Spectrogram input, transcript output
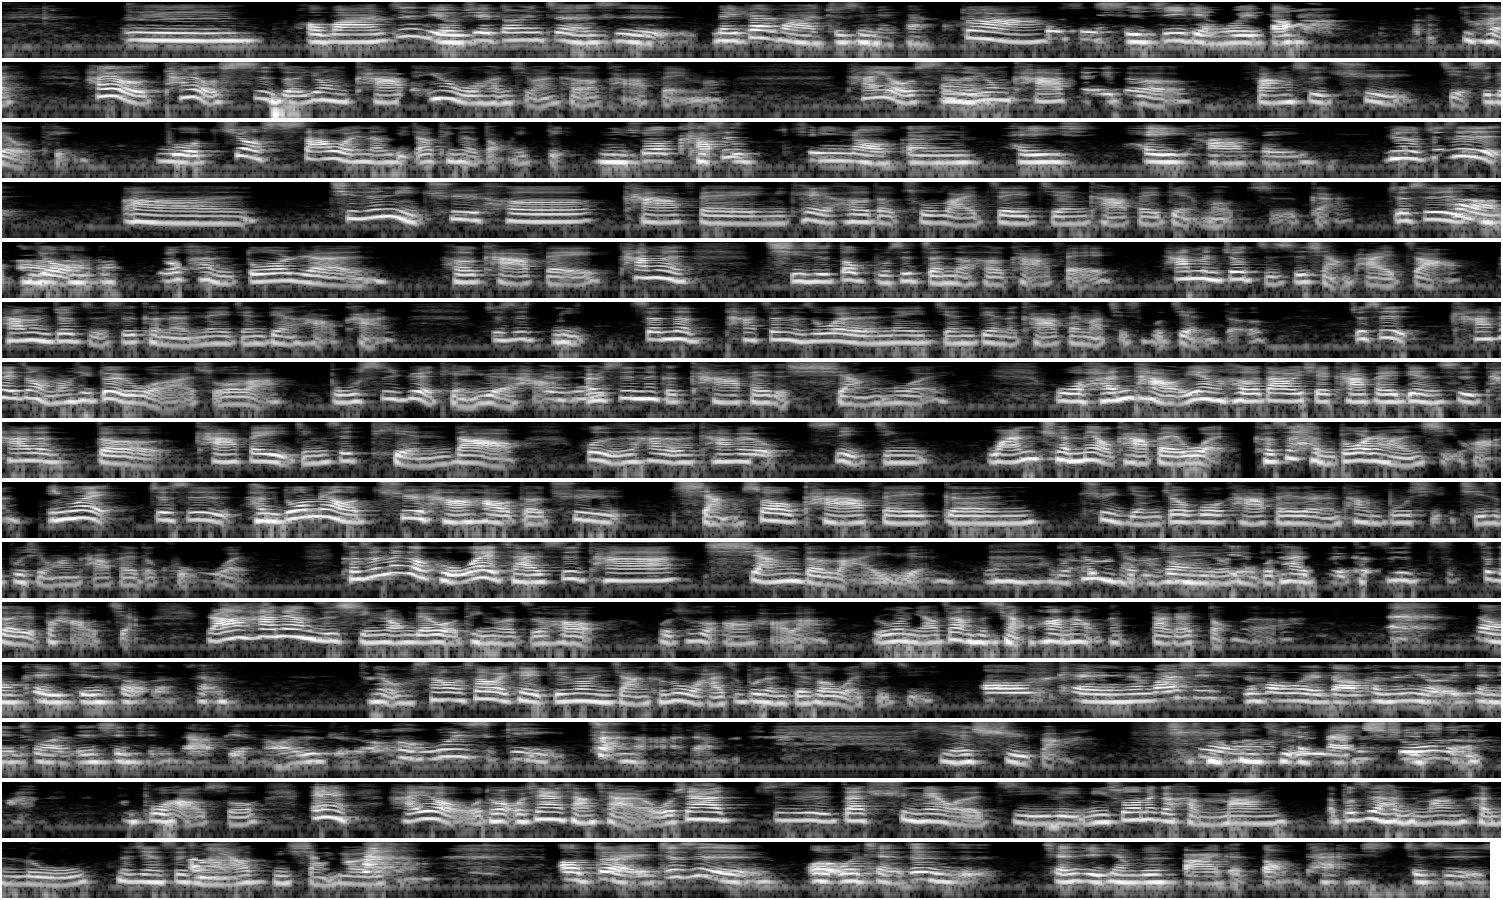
嗯，好吧，就是有些东西真的是没办法，就是没办法，对啊，或是时机点味道。对，他有他有试着用咖啡，因为我很喜欢喝咖啡嘛，他有试着嗯。用咖啡的方式去解释给我听，我就稍微能比较听得懂一点。你说卡布奇诺跟黑黑咖啡，没有，就是呃，其实你去喝咖啡，你可以喝得出来这一间咖啡店有没有质感，就是有、嗯嗯。有很多人喝咖啡，他们其实都不是真的喝咖啡，他们就只是想拍照，他们就只是可能那间店好看，就是你真的他真的是为了那一间店的咖啡吗？其实不见得，就是咖啡这种东西对于我来说啦，不是越甜越好，而是那个咖啡的香味。我很讨厌喝到一些咖啡店是它的的咖啡已经是甜到，或者是它的咖啡是已经完全没有咖啡味，可是很多人很喜欢，因为就是很多没有去好好的去享受咖啡跟去研究过咖啡的人，他们不喜其实不喜欢咖啡的苦味。可是那个苦味才是它香的来源。嗯，我这样讲好像有点不太对，可是这这个也不好讲。然后他那样子形容给我听了之后，我就说哦，好啦，如果你要这样子讲话，那我大概懂了啦。那我可以接受了。这样 对我稍微稍微可以接受你讲，可是我还是不能接受威士忌。OK，没关系，时候未到，可能有一天你突然间性情大变，然后就觉得哦，威士忌赞啊，这样，也许吧，很难说呢。不好说。哎、还有，我突我现在想起来了，我现在就是在训练我的记忆力。你说那个很忙，呃，不是很忙，很炉那件事情，你要你想到的是什么？哦，对，就是我我前阵子前几天不是发一个动态，就是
